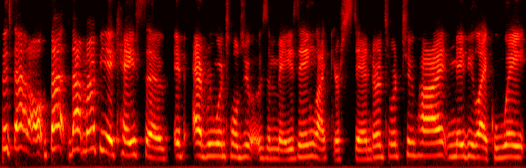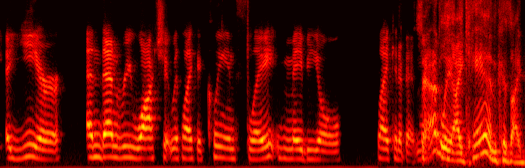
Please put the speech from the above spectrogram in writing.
But that all that that might be a case of if everyone told you it was amazing, like your standards were too high, maybe like wait a year and then rewatch it with like a clean slate, maybe you'll like it a bit more. Sadly, I can because I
